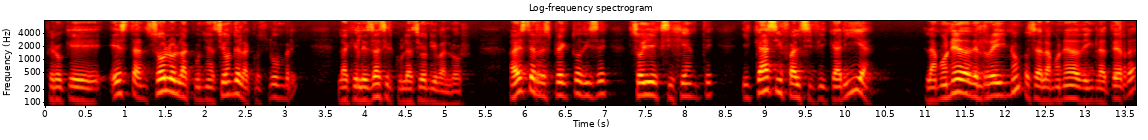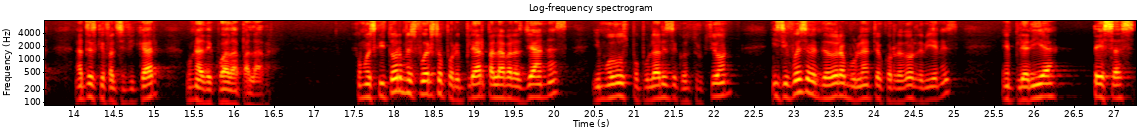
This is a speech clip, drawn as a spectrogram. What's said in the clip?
pero que es tan solo la acuñación de la costumbre la que les da circulación y valor. A este respecto dice, soy exigente y casi falsificaría la moneda del reino, o sea, la moneda de Inglaterra, antes que falsificar una adecuada palabra. Como escritor me esfuerzo por emplear palabras llanas y modos populares de construcción, y si fuese vendedor ambulante o corredor de bienes, emplearía pesas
